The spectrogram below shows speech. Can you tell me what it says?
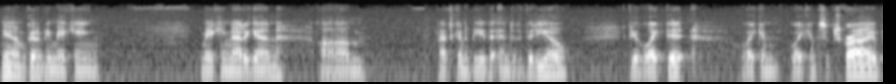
yeah, I'm gonna be making making that again. Um that's gonna be the end of the video. If you liked it, like and like and subscribe.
